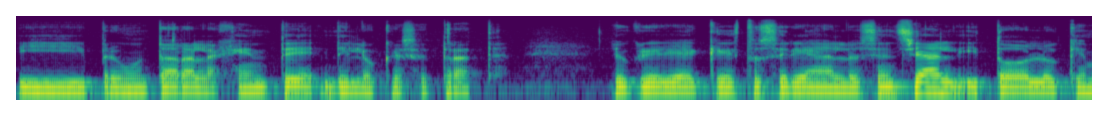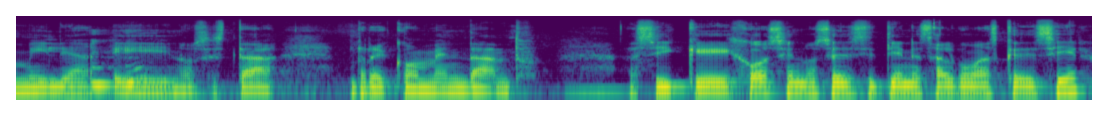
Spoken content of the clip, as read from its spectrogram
y preguntar a la gente de lo que se trata. Yo creería que esto sería lo esencial y todo lo que Emilia uh -huh. nos está recomendando. Así que, José, no sé si tienes algo más que decir.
